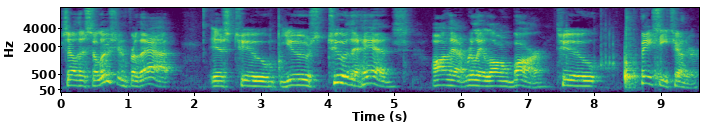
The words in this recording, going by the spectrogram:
So the solution for that is to use two of the heads on that really long bar to face each other.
